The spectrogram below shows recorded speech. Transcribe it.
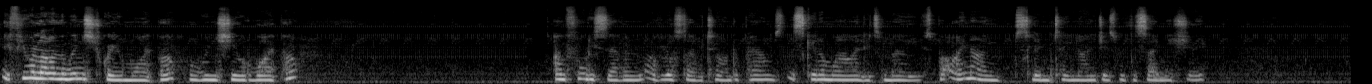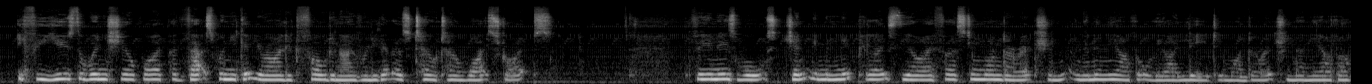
If you rely on the windscreen wiper or windshield wiper, I'm 47, I've lost over 200 pounds, the skin on my eyelids moves, but I know slim teenagers with the same issue. If you use the windshield wiper, that's when you get your eyelid folding over and you get those telltale white stripes. Viennese waltz gently manipulates the eye first in one direction and then in the other, or the eye lead in one direction, then the other,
